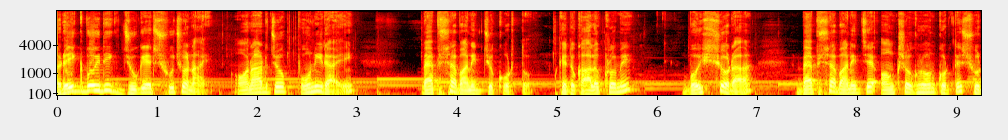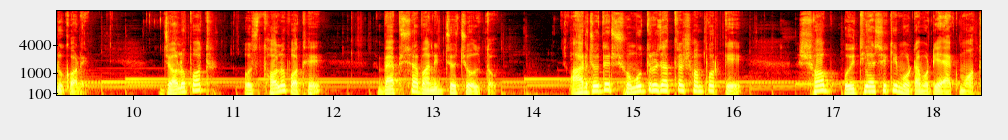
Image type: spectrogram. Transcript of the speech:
ঋগ্বৈদিক যুগের সূচনায় অনার্য পণিরাই ব্যবসা বাণিজ্য করত। কিন্তু কালক্রমে বৈশ্যরা ব্যবসা বাণিজ্যে অংশগ্রহণ করতে শুরু করে। জলপথ ও স্থলপথে ব্যবসা বাণিজ্য চলত। আর্যদের সমুদ্রযাত্রা সম্পর্কে সব ঐতিহাসিকই মোটামুটি একমত।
